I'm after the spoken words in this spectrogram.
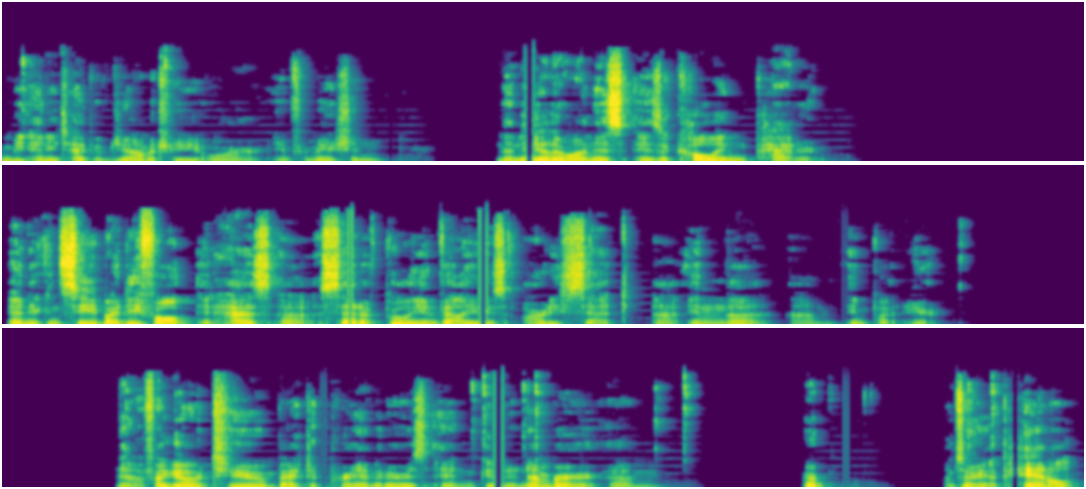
can be any type of geometry or information. And then the other one is, is a culling pattern. And you can see by default, it has a set of Boolean values already set uh, in the um, input here. Now, if I go to back to parameters and get a number, um, or I'm sorry, a panel,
